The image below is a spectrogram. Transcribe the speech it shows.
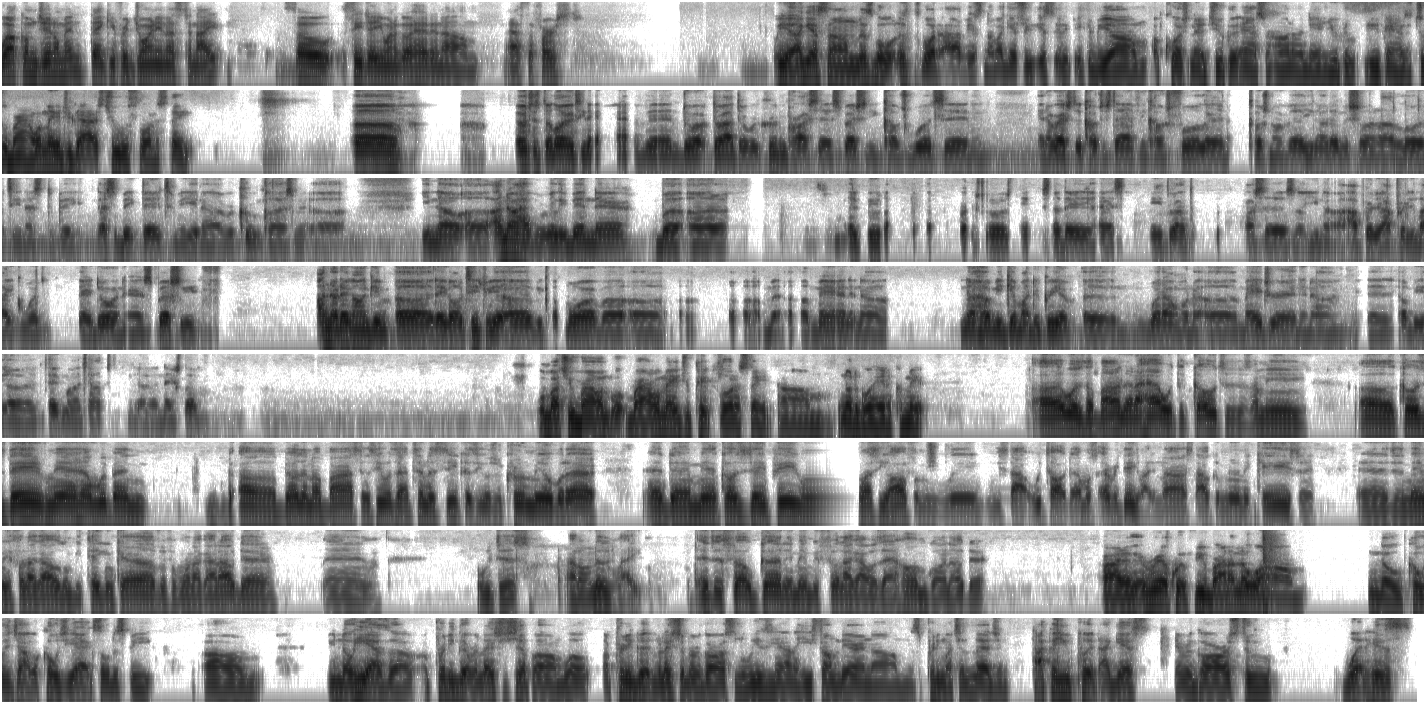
Welcome, gentlemen. Thank you for joining us tonight. So, CJ, you want to go ahead and um, ask the first? Well, yeah, I guess um, let's go. Let's go to obvious number. I guess you, it, it could be um a question that you could answer, Hunter, and then you could you can answer too, Brian. What made you guys choose Florida State? Uh, it was just the loyalty they have been throughout the recruiting process, especially Coach Woodson and and the rest of the coaching staff and Coach Fuller and Coach Norvell. You know, they've been showing a lot of loyalty, and that's the big that's a big thing to me in uh, recruiting classmen. Uh, you know, uh, I know I haven't really been there, but uh, they do like the virtual things that they had me throughout the process. Uh, you know, I pretty I pretty like what they're doing there, especially. I know they're gonna give uh they're gonna teach me uh become more of a a, a, a man and uh you know help me get my degree of uh, what I want to uh, major in and uh and help me uh take my talent to the uh, next level. What about you, Brian? Brian, what made you pick Florida State? Um, you know, to go ahead and commit. Uh, it was the bond that I had with the coaches. I mean, uh, Coach Dave, me and him, we've been uh, building a bond since he was at Tennessee because he was recruiting me over there. And then me and Coach JP, once he offered me, we we stopped. We talked almost every day, like non-stop communication, and it just made me feel like I was gonna be taken care of if when I got out there. And we just, I don't know, like it just felt good. It made me feel like I was at home going out there. All right, real quick for you, Brian. I know, um, you know, Coach John with Coach Yak, so to speak. Um, you know, he has a, a, pretty good relationship. Um, well, a pretty good relationship in regards to Louisiana. He's from there, and um, is pretty much a legend. How can you put, I guess, in regards to what his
